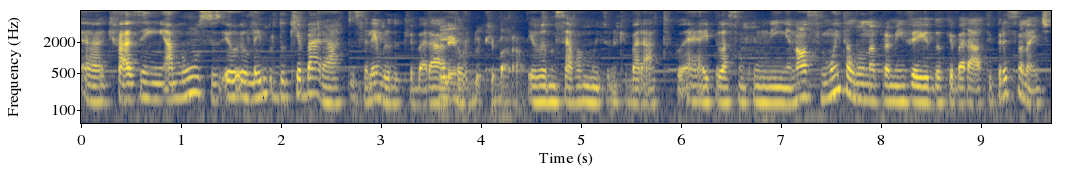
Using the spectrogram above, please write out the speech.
ah, que fazem anúncios. Eu, eu lembro do Que Barato. Você lembra do Que Barato? Lembro do que barato. Eu anunciava muito no Que Barato. É, a epilação com linha. Nossa, muita aluna pra mim veio do Que Barato. Impressionante.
